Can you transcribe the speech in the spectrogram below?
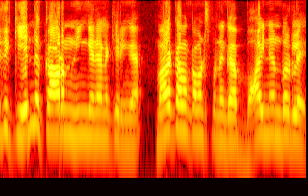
இதுக்கு என்ன காரணம் நீங்கள் நினைக்கிறீங்க? மறக்காமல் கமெண்ட்ஸ் பண்ணுங்கள் பாய் நண்பர்களே.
